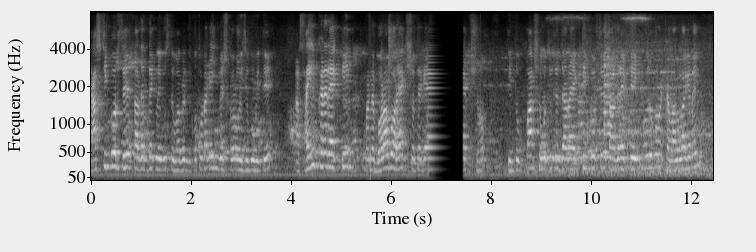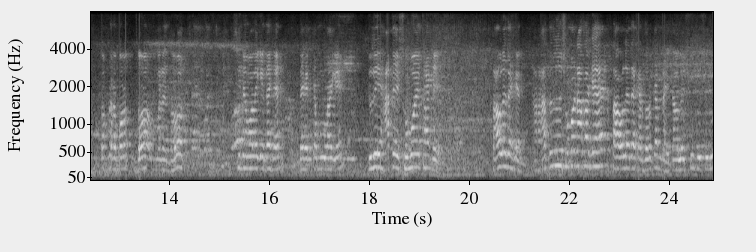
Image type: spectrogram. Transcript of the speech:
কাস্টিং করছে, তাদের দেখলে বুঝতে পারবেন কত টাকা ইনভেস্ট করা হয়েছে মুভিতে আর সাকিব খানের অ্যাক্টিং মানে বরাবর একশো থেকে একশো, কিন্তু পার্শ্ববর্তীতে যারা অ্যাক্টিং করছে, তাদের অ্যাক্টিং ওইরকম একটা ভালো লাগে নাই। তো আপনারা মানে ধরত সিনেমা লেগে দেখেন দেখেন কেমন লাগে। যদি হাতে সময় থাকে, তাহলে দেখেন। আর হাতে যদি সময় না থাকে, তাহলে দেখার দরকার নাই। তাহলে শুধু শুধু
